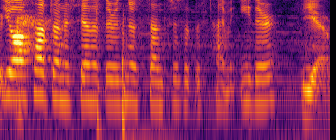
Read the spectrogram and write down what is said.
You also ah. have to understand that there was no censors at this time either. Yeah.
